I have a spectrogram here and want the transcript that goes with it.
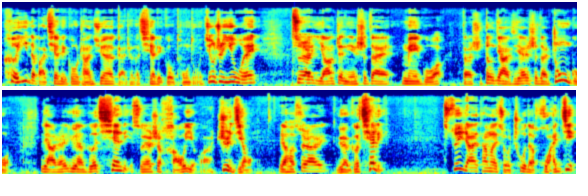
刻意的把千里共婵娟改成了千里共同图，就是因为虽然杨振宁是在美国，但是邓稼先是在中国，两人远隔千里，虽然是好友啊，至交，然后虽然远隔千里。虽然他们所处的环境，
